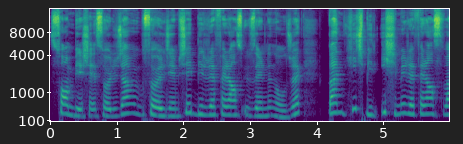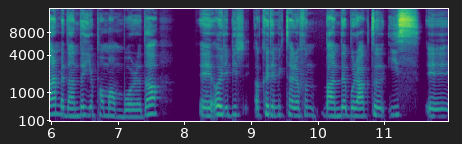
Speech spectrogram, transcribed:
son bir şey söyleyeceğim ve bu söyleyeceğim şey bir referans üzerinden olacak. Ben hiçbir işimi referans vermeden de yapamam bu arada. Ee, öyle bir akademik tarafın bende bıraktığı iz e,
